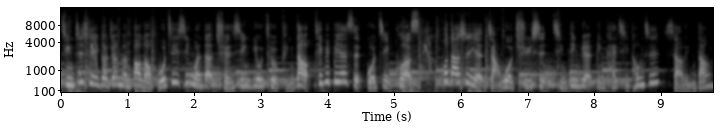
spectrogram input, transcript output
请支持一个专门报道国际新闻的全新 YouTube 频道 TVBS 国际 Plus，扩大视野，掌握趋势，请订阅并开启通知小铃铛。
